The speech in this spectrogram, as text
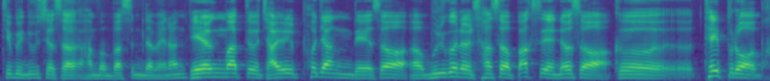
TV 뉴스에서 한번 봤습니다만은 대형마트 자율 포장대에서 어, 물건을 사서 박스에 넣어서 그 테이프로 막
